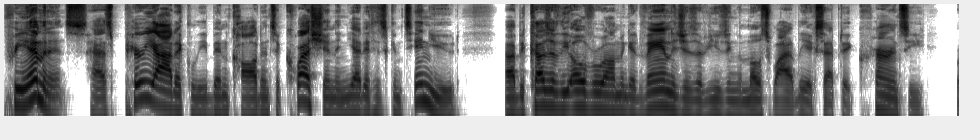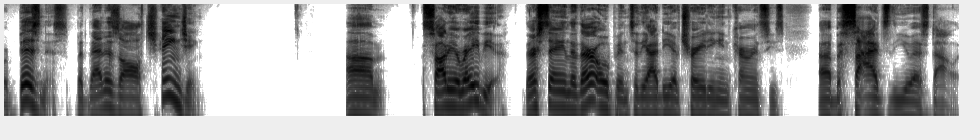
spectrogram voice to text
preeminence has periodically been called into question, and yet it has continued uh, because of the overwhelming advantages of using the most widely accepted currency for business. But that is all changing. Um, Saudi Arabia, they're saying that they're open to the idea of trading in currencies uh, besides the US dollar.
